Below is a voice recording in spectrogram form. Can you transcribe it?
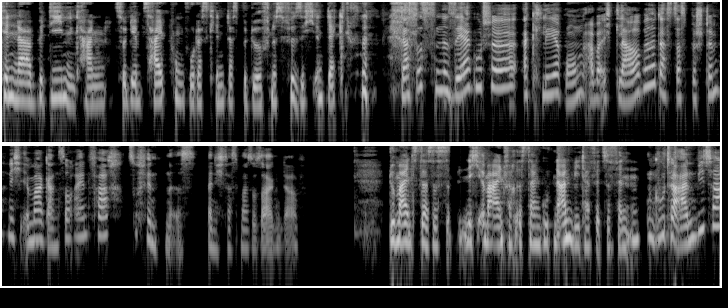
Kinder bedienen kann zu dem Zeitpunkt, wo das Kind das Bedürfnis für sich entdeckt. Das ist eine sehr gute Erklärung, aber ich glaube, dass das bestimmt nicht immer ganz so einfach zu finden ist, wenn ich das mal so sagen darf. Du meinst, dass es nicht immer einfach ist, einen guten Anbieter für zu finden? Ein guter Anbieter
